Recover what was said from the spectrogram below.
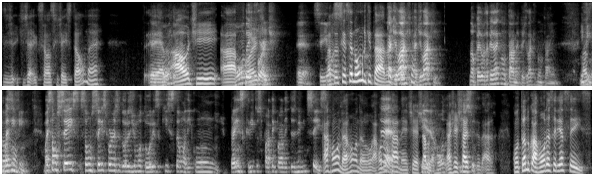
Que, já, que são as que já estão, né? É, é Audi, a Honda Ford. e Ford. É, seria. Mas umas... esquecendo uma que tá. Né? Cadillac, Cadillac? Não, Cadillac não tá, né? Cadillac não tá ainda. Enfim, mas enfim. Mas são seis, são seis fornecedores de motores que estão ali com pré-inscritos para a temporada de 2026. A Honda, a Honda, a Honda é, tá, né? A gente, achava, é, a Honda, a gente tá, contando com a Honda seria seis.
